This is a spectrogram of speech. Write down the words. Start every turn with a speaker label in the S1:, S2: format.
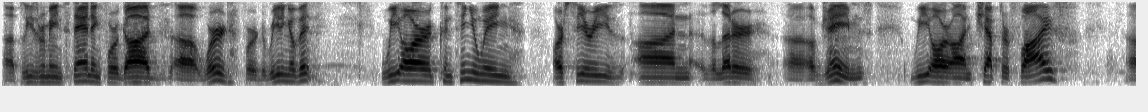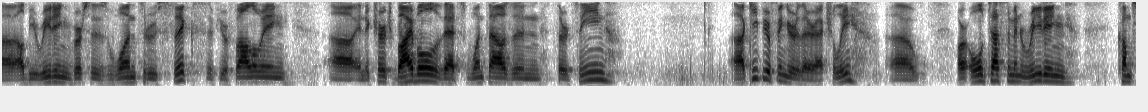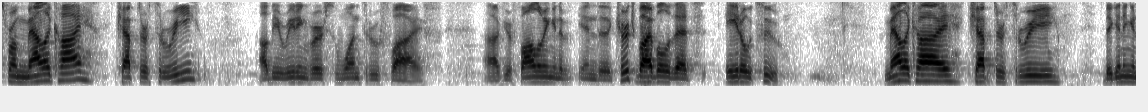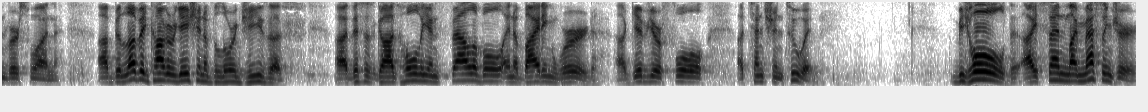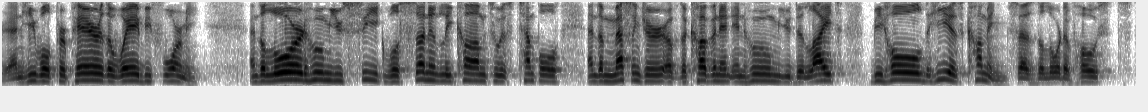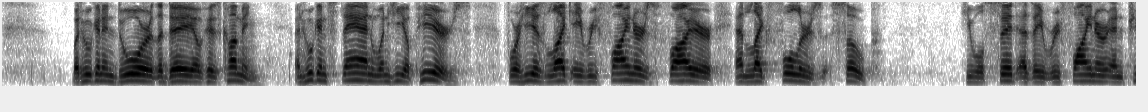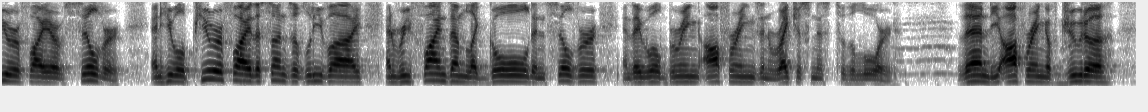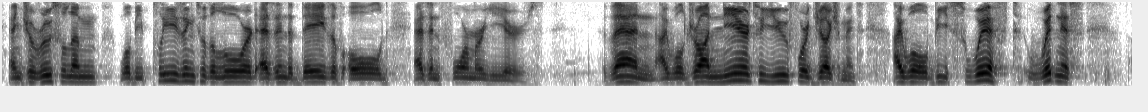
S1: Uh, please remain standing for God's uh, word, for the reading of it. We are continuing our series on the letter uh, of James. We are on chapter 5. Uh, I'll be reading verses 1 through 6. If you're following uh, in the church Bible, that's 1013. Uh, keep your finger there, actually. our Old Testament reading comes from Malachi chapter 3. I'll be reading verse 1 through 5. Uh, if you're following in the, in the church Bible, that's 802. Malachi chapter 3, beginning in verse 1. Uh, Beloved congregation of the Lord Jesus, uh, this is God's holy, infallible, and abiding word. Uh, give your full attention to it. Behold, I send my messenger, and he will prepare the way before me. And the Lord whom you seek will suddenly come to his temple, and the messenger of the covenant in whom you delight, behold, he is coming, says the Lord of hosts. But who can endure the day of his coming? And who can stand when he appears? For he is like a refiner's fire and like fuller's soap. He will sit as a refiner and purifier of silver and he will purify the sons of Levi and refine them like gold and silver, and they will bring offerings in righteousness to the Lord. Then the offering of Judah and Jerusalem will be pleasing to the Lord as in the days of old, as in former years. Then I will draw near to you for judgment. I will be swift witness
